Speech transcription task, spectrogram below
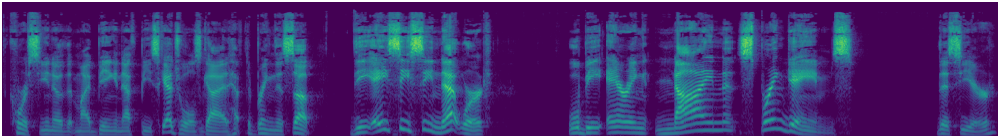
Of course, you know that my being an FB schedules guy, I'd have to bring this up. The ACC network will be airing nine spring games this year.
